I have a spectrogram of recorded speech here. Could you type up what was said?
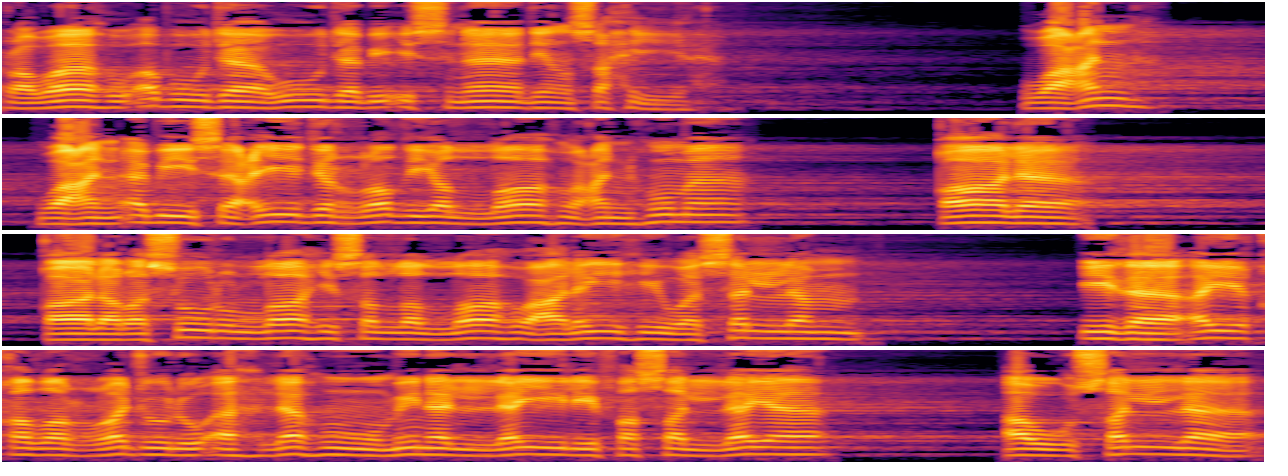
رواه أبو داود بإسناد صحيح. وعنه وعن أبي سعيد رضي الله عنهما قال قال رسول الله صلى الله عليه وسلم إذا أيقظ الرجل أهله من الليل فصليا أو صلى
